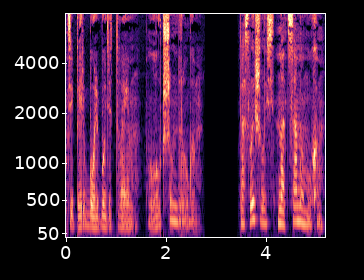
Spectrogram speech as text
Теперь боль будет твоим лучшим другом». Послышалось над самым ухом.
